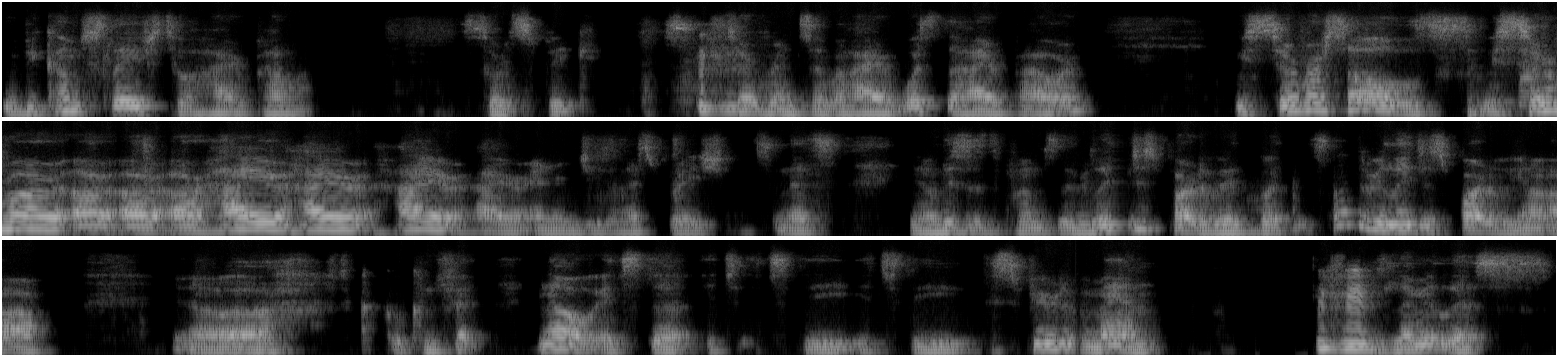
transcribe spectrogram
We become slaves to a higher power, so to speak, mm-hmm. servants of a higher. What's the higher power? we serve our souls we serve our, our our, our higher higher higher higher energies and aspirations and that's you know this is the religious part of it but it's not the religious part of it you know ah, you know uh, go confess no it's the it's it's the it's the the spirit of man mm-hmm. is limitless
